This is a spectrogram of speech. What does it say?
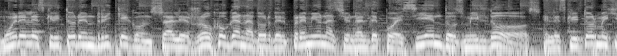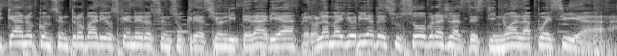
Muere el escritor Enrique González Rojo, ganador del Premio Nacional de Poesía en 2002. El escritor mexicano concentró varios géneros en su creación literaria, pero la mayoría de sus obras las destinó a la poesía.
